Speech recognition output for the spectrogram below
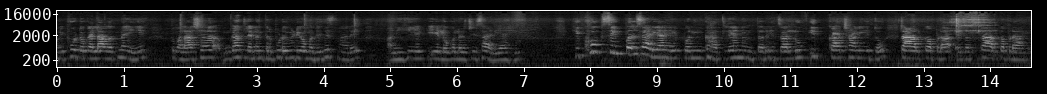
मी फोटो काय लावत नाही. तुम्हाला अशा घातल्यानंतर पुढे व्हिडिओमध्ये दिसणार आहे. आणि ही एक येलो कलरची साडी आहे. ही खूप सिंपल साडी आहे पण घातल्यानंतर ह्याचा लुक इतका छान येतो. स्टार कपडा याचा स्टार कपडा आहे.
